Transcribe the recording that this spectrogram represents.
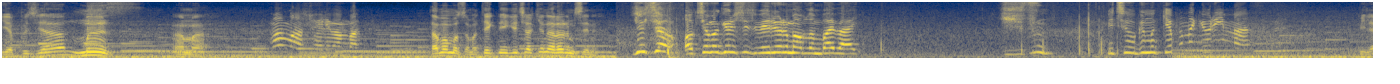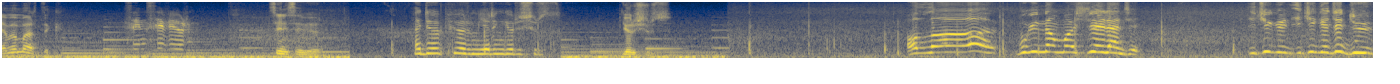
Yapacağımız ama. Vallahi söylemem bak. Tamam o zaman tekneye geçerken ararım seni. Yaşa! Akşama görüşürüz. Veriyorum ablam. Bay bay. Yaşasın. Bir çılgınlık yapın da göreyim ben sizi. Bilemem artık. Seni seviyorum. Seni seviyorum. Hadi öpüyorum. Yarın görüşürüz. Görüşürüz. Allah! Bugünden başlıyor eğlence. İki gün, iki gece düğün.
